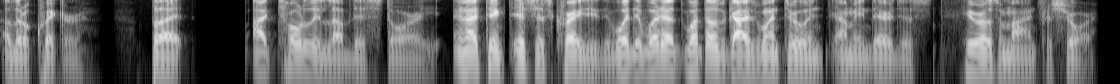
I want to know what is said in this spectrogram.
a little quicker. But I totally love this story, and I think it's just crazy what what what those guys went through. And I mean, they're just heroes of mine for sure.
